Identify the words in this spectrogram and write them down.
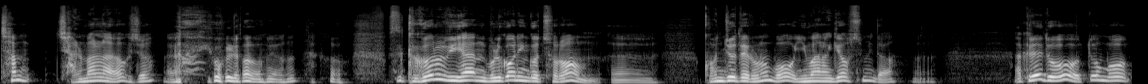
참 잘 말라요. 그죠? 이거 올려놓으면. 그거를 위한 물건인 것처럼, 에, 건조대로는 뭐 이만한 게 없습니다. 아, 그래도 또 뭐,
